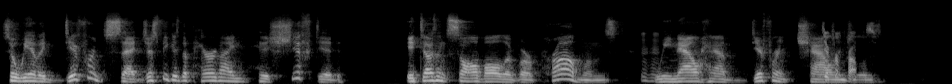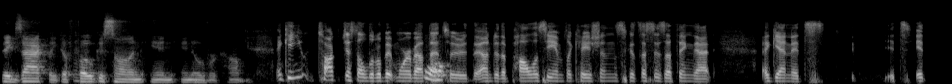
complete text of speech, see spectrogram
So we have a different set. Just because the paradigm has shifted, it doesn't solve all of our problems mm-hmm. we now have different challenges different exactly to mm-hmm. focus on and, and overcome and can you talk just a little bit more about well, that so the, under the policy implications because this is a thing that again it's it's it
